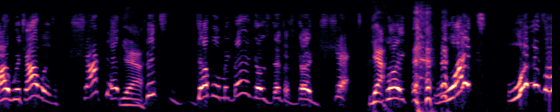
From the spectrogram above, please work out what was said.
I which I was shocked at. Yeah. Vince Devil McMahon goes, "This is good shit." Yeah. Like what? What is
